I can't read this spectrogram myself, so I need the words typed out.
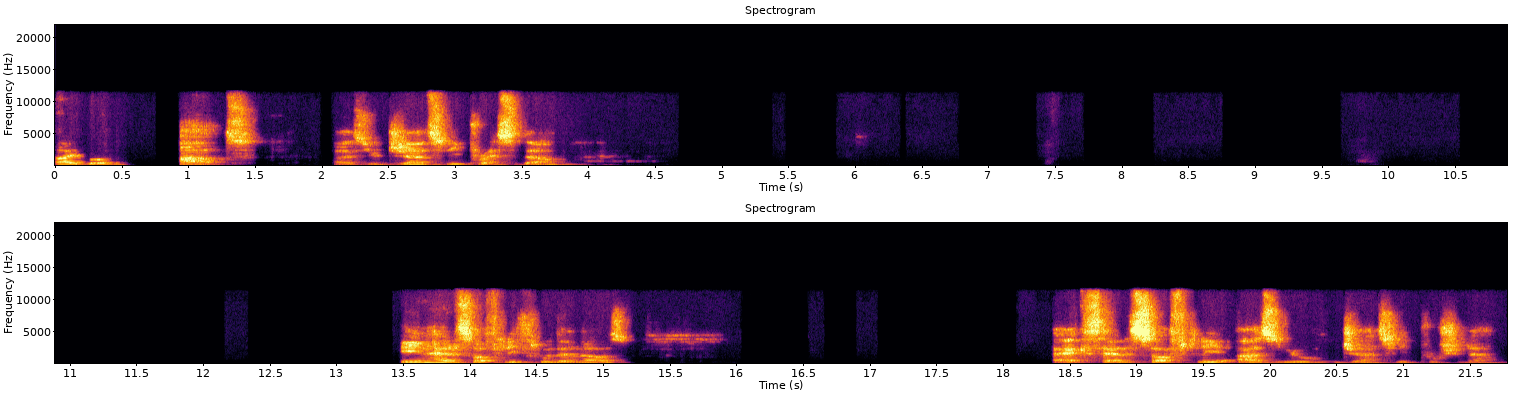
thigh bone out as you gently press down. Inhale softly through the nose. Exhale softly as you gently push down.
